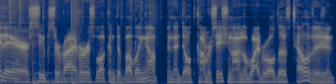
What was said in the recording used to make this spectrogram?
Hey there, soup survivors. Welcome to Bubbling Up, an adult conversation on the wide world of television.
